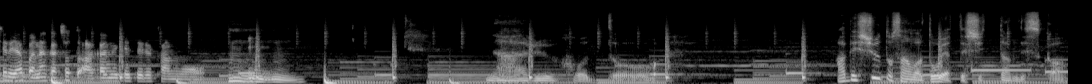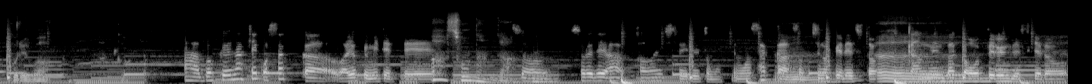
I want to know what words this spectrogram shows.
けどやっぱなんかちょっと垢抜けてる感もいい。うんうん、なるほど。安倍修斗さんはどうやって知ったんですか？これは。あ僕な結構サッカーはよく見てて、あ、そうなんだ。そう、それで、あ、可愛い人いると思って、もうサッカーそっちのけでちょっと顔面ばっか追ってるんですけど。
